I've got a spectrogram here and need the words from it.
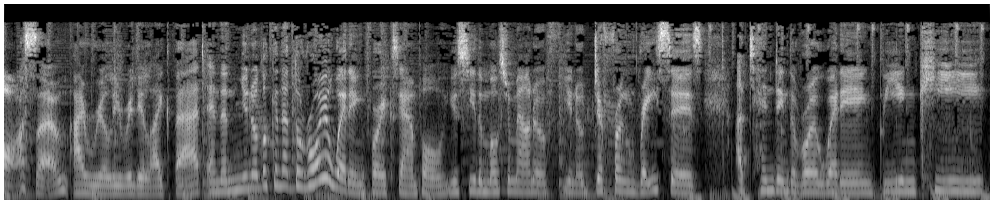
awesome. I really, really like that. And then, you know, looking at the royal wedding, for example, you see the most amount of, you know, different races attending the royal wedding, being key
